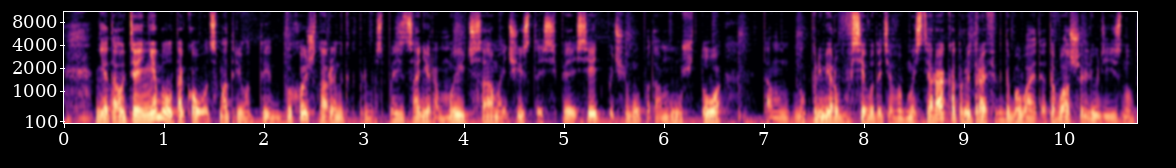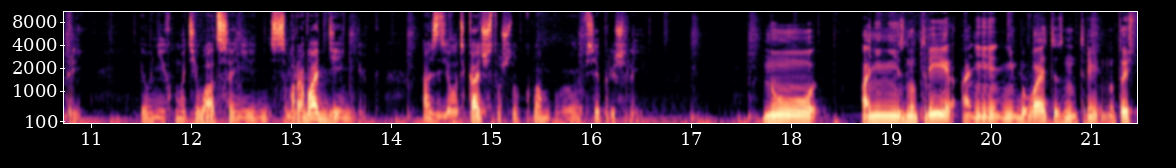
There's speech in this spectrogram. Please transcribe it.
Нет, а у тебя не было такого, вот смотри, вот ты выходишь на рынок, например, с позиционером «Мы самая чистая CPI-сеть». Почему? Потому что там, ну, к примеру, все вот эти веб-мастера, которые трафик добывают, это ваши люди изнутри. И у них мотивация не своровать деньги, а сделать качество, чтобы к вам э, все пришли. Ну, они не изнутри, они не бывают изнутри. Ну, то есть...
